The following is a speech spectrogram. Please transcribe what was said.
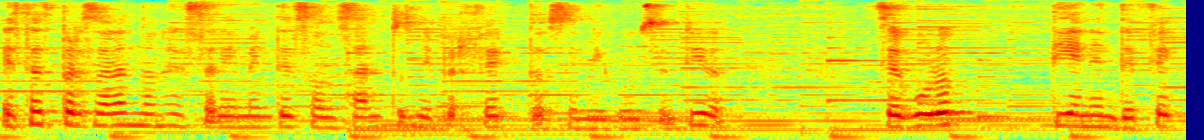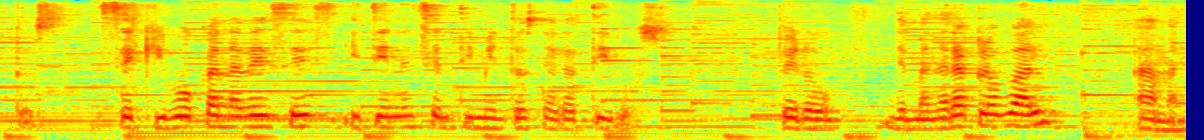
Estas personas no necesariamente son santos ni perfectos en ningún sentido. Seguro tienen defectos, se equivocan a veces y tienen sentimientos negativos, pero de manera global aman,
